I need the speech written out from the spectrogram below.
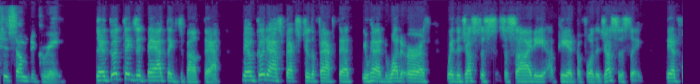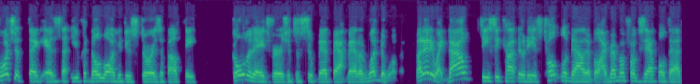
to some degree. There are good things and bad things about that. There are good aspects to the fact that you had one Earth where the Justice Society appeared before the Justice League. The unfortunate thing is that you could no longer do stories about the Golden Age versions of Superman, Batman, and Wonder Woman. But anyway, now DC continuity is totally malleable. I remember, for example, that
